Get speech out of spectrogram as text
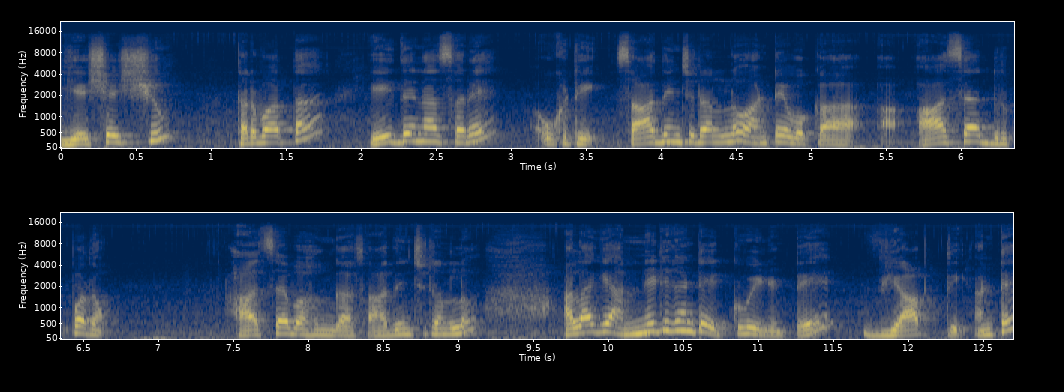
యశస్సు తర్వాత ఏదైనా సరే ఒకటి సాధించడంలో అంటే ఒక ఆ- ఆశా దృక్పథం ఆశావహంగా సాధించడంలో. అలాగే అన్నిటికంటే ఎక్కువ ఏంటంటే వ్యాప్తి అంటే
